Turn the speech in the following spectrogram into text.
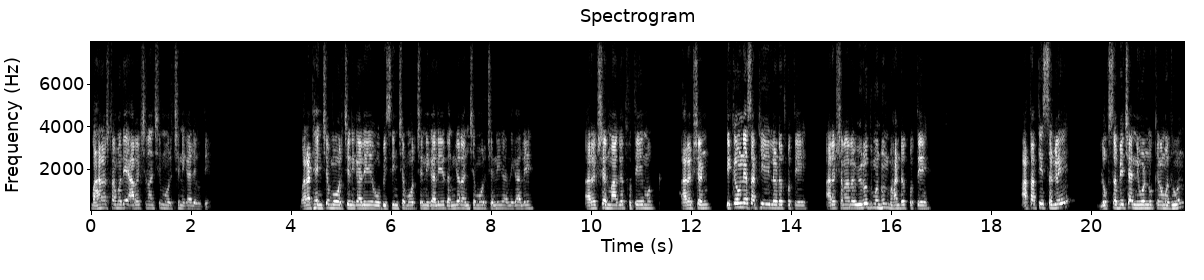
महाराष्ट्रामध्ये आरक्षणाचे मोर्चे निघाले होते. मराठ्यांचे मोर्चे निघाले ओबीसीचे मोर्चे निघाले धनगरांचे मोर्चे निघाले. आरक्षण मागत होते मग आरक्षण टिकवण्यासाठी लढत होते. आरक्षणाला विरोध म्हणून भांडत होते. आता ते सगळे लोकसभेच्या निवडणुकामधून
